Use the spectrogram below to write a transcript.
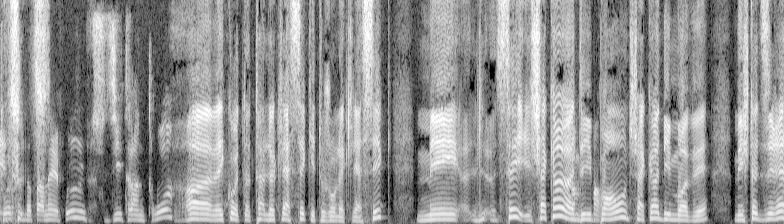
Toi, tu- tu en as parlé un peu, tu dis 33. Ah, ben écoute, le classique est toujours le classique, mais le- tu sais, chacun a des bons, chacun a des mauvais, mais je te dirais,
